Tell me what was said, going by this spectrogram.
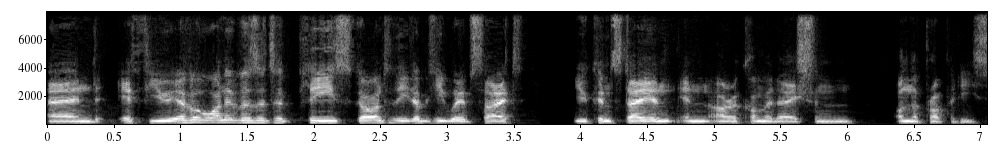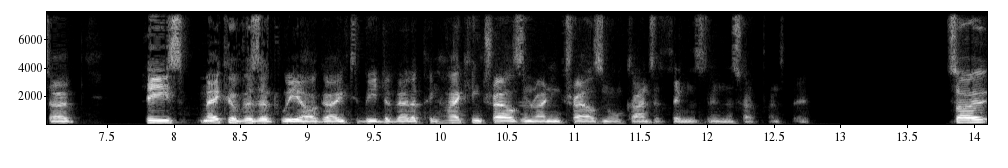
And if you ever want to visit it, please go onto the EWT website. You can stay in, in our accommodation on the property. So please make a visit. We are going to be developing hiking trails and running trails and all kinds of things in the South Soutpansberg. So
